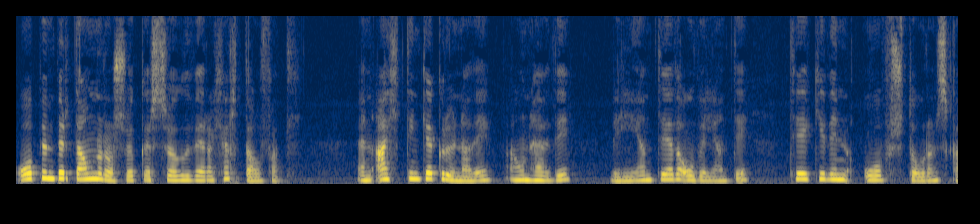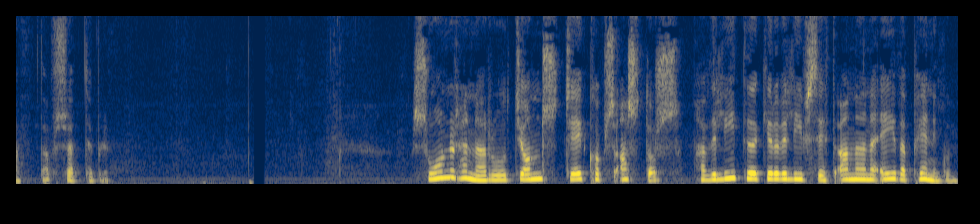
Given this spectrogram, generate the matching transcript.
Ópimber dánurásök er sögðu vera hjarta áfall en ættingja grunaði að hún hefði, viljandi eða óviljandi, tekið inn of stóran skamt af sveptöflum. Sónur hennar og Johns Jacobs Astors hafði lítið að gera við lífsitt annað en að eigða peningum.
